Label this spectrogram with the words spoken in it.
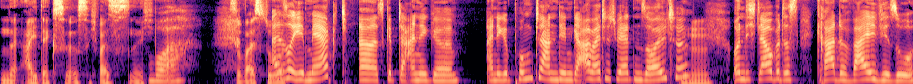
eine Eidechse ist, ich weiß es nicht. Boah. So weißt du. Also ihr merkt, äh, es gibt da einige, einige Punkte, an denen gearbeitet werden sollte. Mhm. Und ich glaube, dass gerade weil wir so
